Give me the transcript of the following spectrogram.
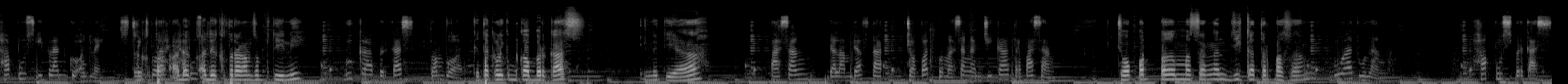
Hapus iklan go online. keter- ada, hapus. ada keterangan seperti ini Buka berkas tombol. kita klik buka berkas ingat ya Pasang dalam daftar. Copot pemasangan jika terpasang. copot pemasangan jika terpasang Buat ulang. Hapus berkas.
